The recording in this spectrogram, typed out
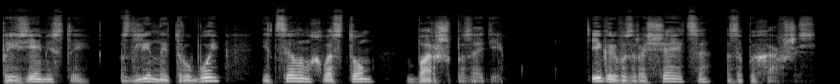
приземистый, с длинной трубой и целым хвостом барж позади. Игорь возвращается, запыхавшись.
